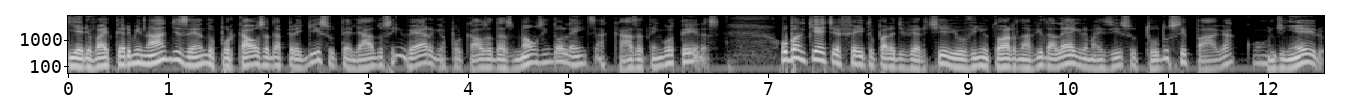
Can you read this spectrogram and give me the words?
E ele vai terminar dizendo: por causa da preguiça, o telhado se enverga, por causa das mãos indolentes, a casa tem goteiras. O banquete é feito para divertir e o vinho torna a vida alegre, mas isso tudo se paga com dinheiro.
